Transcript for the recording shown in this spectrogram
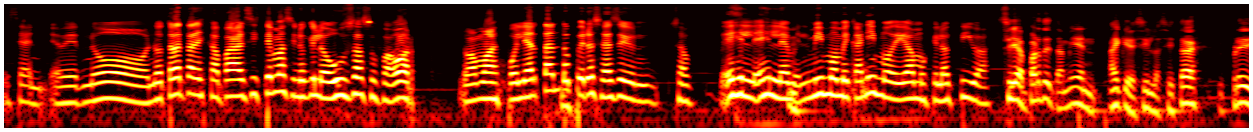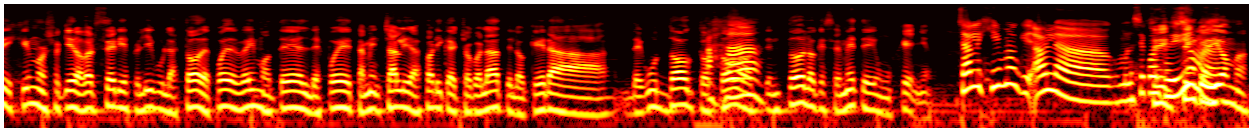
o sea, a ver, no, no trata de escapar al sistema, sino que lo usa a su favor. No vamos a spoilear tanto, pero se hace, un- o sea, es, el, es el- el mismo mecanismo, digamos, que lo activa. Sí, aparte también, hay que decirlo, si está Freddy Highmore, yo quiero ver series, películas, todo, después de Bates Motel, después también Charlie la fábrica de chocolate, lo que era The Good Doctor, Ajá. todo, en todo lo que se mete un genio. Charlie Gilmore que habla como no sé cuántos Sí, idiomas. cinco idiomas.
